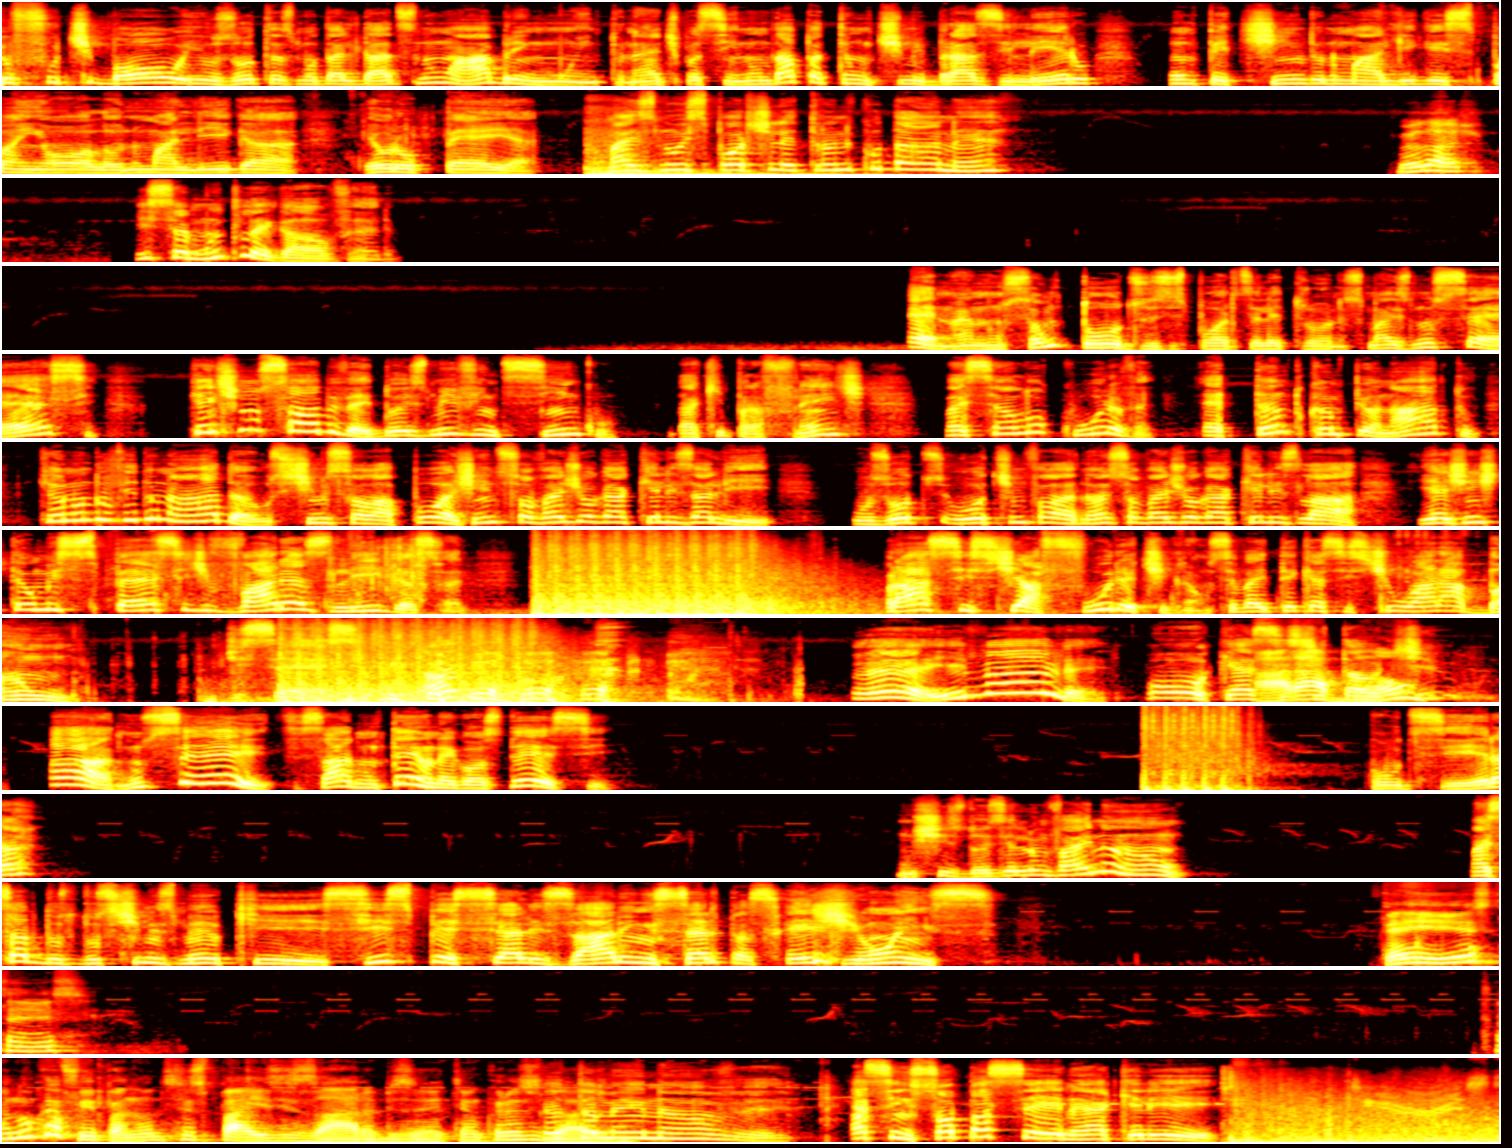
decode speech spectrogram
que o futebol e as outras modalidades não abrem muito, né? Tipo assim, não dá para ter um time brasileiro competindo numa liga espanhola ou numa liga europeia. Mas no esporte eletrônico dá, né? Verdade. Isso é muito legal, velho. É, não, é, não são todos os esportes eletrônicos, mas no CS, que a gente não sabe, velho. 2025, daqui para frente, vai ser uma loucura, velho. É tanto campeonato que eu não duvido nada. Os times falar, pô, a gente só vai jogar aqueles ali. Os outros, o outro time falar, não, só vai jogar aqueles lá. E a gente tem uma espécie de várias ligas, velho. Pra assistir a Fúria, Tigrão, você vai ter que assistir o Arabão de CS, sabe? É, e vai, velho. Pô, quer assistir Arabão? tal time? Ah, não sei, sabe? Não tem um negócio desse? Coldzera. Um X2 ele não vai, não. Mas sabe, dos, dos times meio que se especializarem em certas regiões. Tem isso, tem isso. Eu nunca fui pra nenhum desses países árabes aí, tenho curiosidade. Eu também não, velho. Assim, só passei, né? Aquele.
